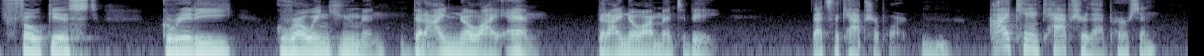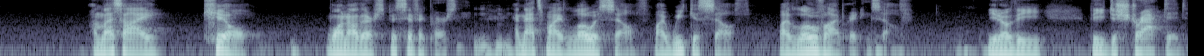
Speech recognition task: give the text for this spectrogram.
focused, gritty, growing human that I know I am, that I know I'm meant to be. That's the capture part. Mm-hmm. I can't capture that person unless I kill one other specific person. Mm-hmm. And that's my lowest self, my weakest self, my low vibrating self. You know, the the distracted,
